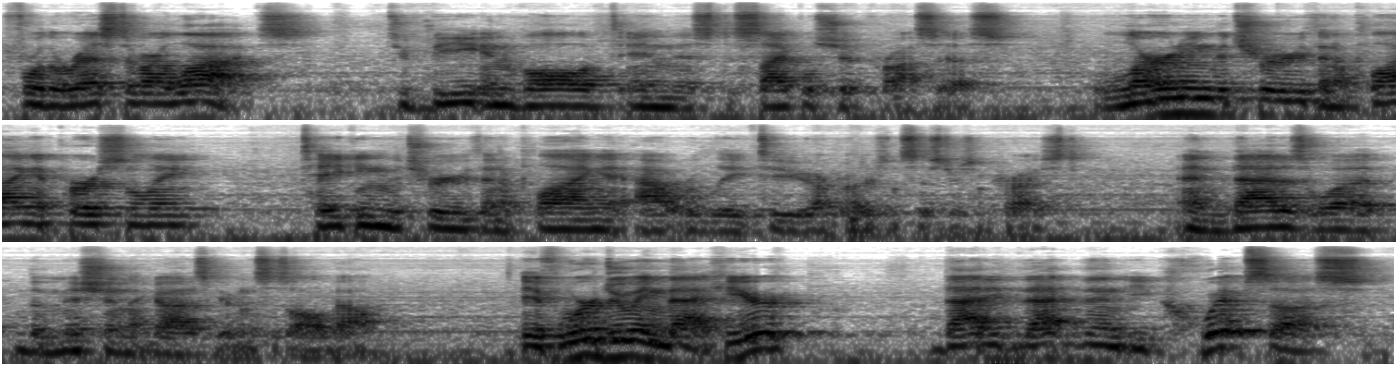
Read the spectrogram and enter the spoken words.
for the rest of our lives to be involved in this discipleship process, learning the truth and applying it personally, taking the truth and applying it outwardly to our brothers and sisters in Christ. And that is what the mission that God has given us is all about. If we're doing that here, that, that then equips us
